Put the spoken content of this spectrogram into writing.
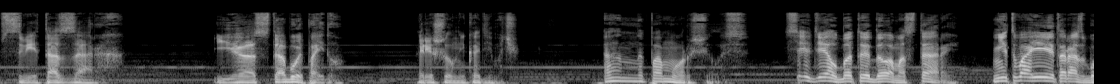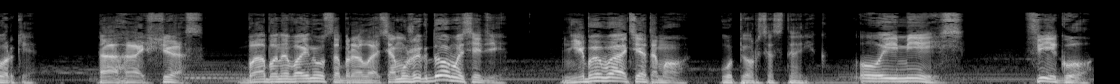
в Светозарах. «Я с тобой пойду», — решил Никодимыч. Анна поморщилась. «Сидел бы ты дома, старый. Не твои это разборки». «Ага, сейчас. Баба на войну собралась, а мужик дома сиди. Не бывать этому!» Уперся старик. «Уймись! Фигу!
